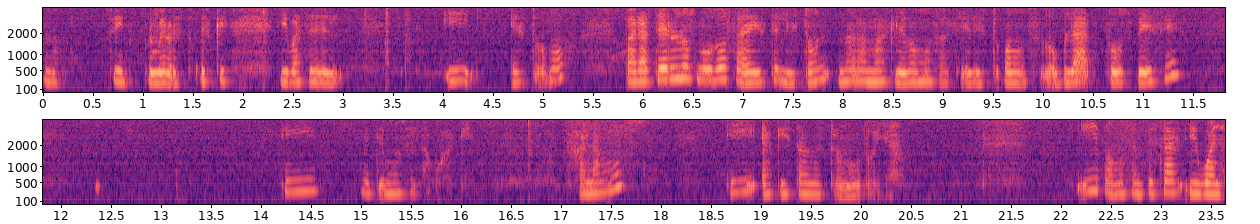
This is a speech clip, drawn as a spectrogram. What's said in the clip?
No sí primero esto. Es que iba a ser el y esto no para hacer los nudos a este listón, nada más le vamos a hacer esto. Vamos a doblar dos veces. Y metemos el agua aquí. Jalamos. Y aquí está nuestro nudo ya. Y vamos a empezar igual.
